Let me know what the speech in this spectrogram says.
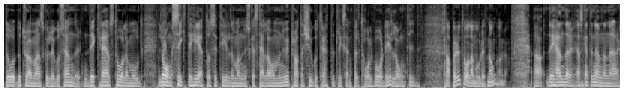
Då, då tror jag man skulle gå sönder. Det krävs tålamod, långsiktighet och se till när man nu ska ställa om. Nu vi pratar 2030 till exempel, 12 år, det är lång tid. Tappar du tålamodet någon gång då? Ja, det händer. Jag ska inte nämna när.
